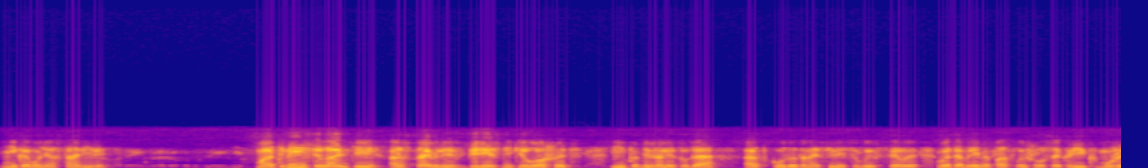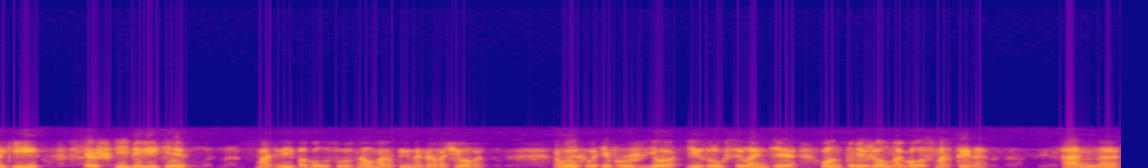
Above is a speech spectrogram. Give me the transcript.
никого не остановили. Матвей и Силантий оставили в березнике лошадь и побежали туда, откуда доносились выстрелы. В это время послышался крик «Мужики, стяжки берите!» Матвей по голосу узнал Мартына Горбачева. Выхватив ружье из рук Силантия, он побежал на голос Мартына. Анна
